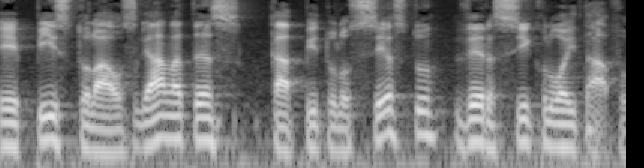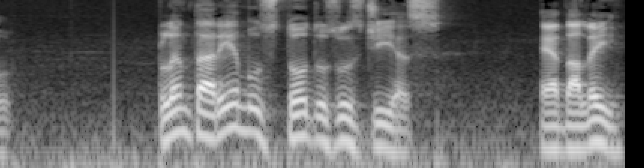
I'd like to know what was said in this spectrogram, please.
Epístola aos Gálatas, capítulo 6, versículo 8. Plantaremos todos os dias. É da lei.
